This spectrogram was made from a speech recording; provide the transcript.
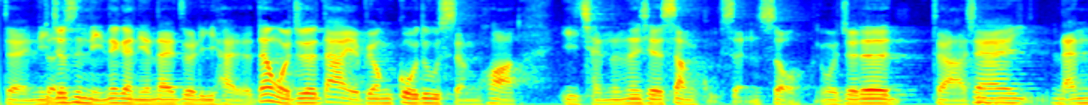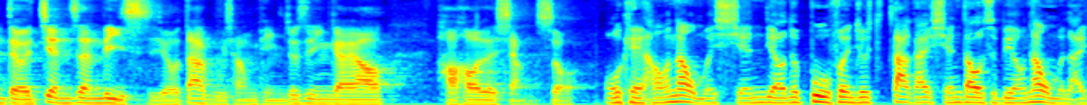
对你就是你那个年代最厉害的。但我觉得大家也不用过度神话以前的那些上古神兽。我觉得，对啊，现在难得见证历史，有大谷长平，就是应该要。好好的享受。OK，好，那我们闲聊的部分就大概先到这边。那我们来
